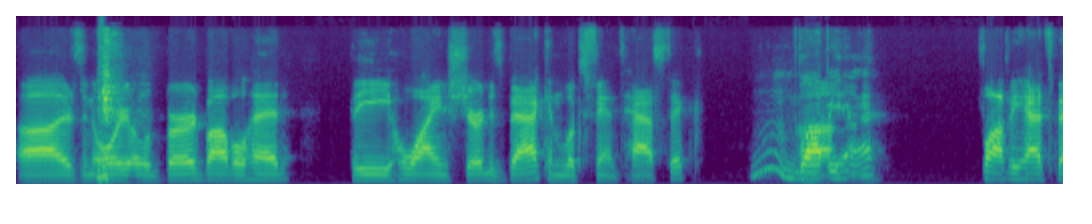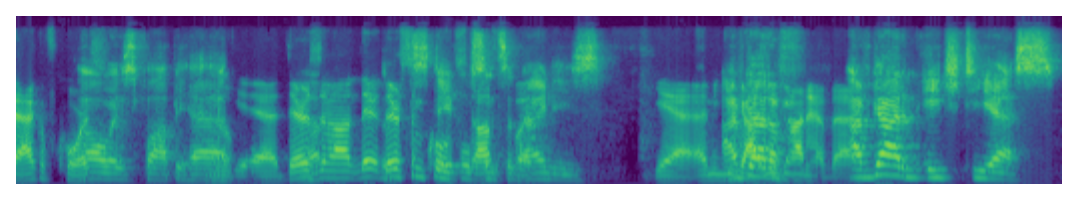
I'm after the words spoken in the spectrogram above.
Uh, there's an Oriole bird bobblehead. The Hawaiian shirt is back and looks fantastic. Hmm. Floppy Um, hat. Floppy hat's back, of course. Always floppy hat. Yeah, there's Yep. uh, there, there's some cool staple stuff. since the but '90s. yeah, I mean, you I've got, got you got to have that. I've got an HTS.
